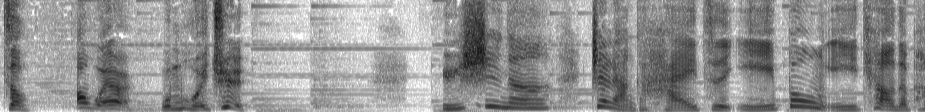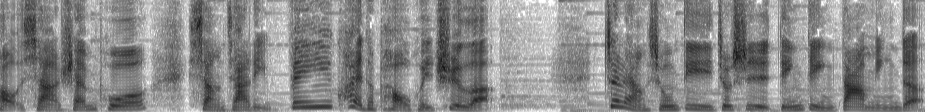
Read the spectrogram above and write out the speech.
走，奥维尔，我们回去。于是呢，这两个孩子一蹦一跳的跑下山坡，向家里飞快的跑回去了。这两兄弟就是鼎鼎大名的，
